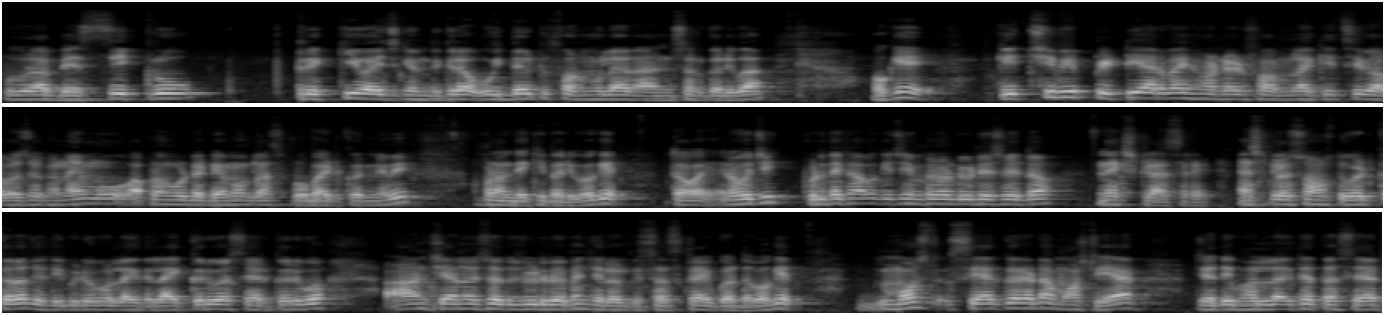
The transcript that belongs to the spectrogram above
पूरा बेसिक रु ट्रिकी वाइज केमती करा विदाउट फर्मुलार आंसर करवा। ओके କିଛି ବି P T R by hundred formula କିଛି ବି ଆବଶ୍ୟକ ନାହିଁ ମୁଁ ଆପଣଙ୍କୁ ଗୋଟେ ଡେମୋ କ୍ଲାସ୍ ପ୍ରୋଭାଇଡ଼ କରିନେବି ଆପଣ ଦେଖିପାରିବେ ଓକେ ତ ରହୁଛି ପୁଣି ଦେଖା ହେବ କିଛି ଇମ୍ପୋର୍ଟାଣ୍ଟ ଭିଡ଼ିଓ ସହିତ ନେକ୍ସଟ କ୍ଲାସ୍ରେ ନେକ୍ସଟ କ୍ଲାସ୍ ସମସ୍ତେ ୱେଟ୍ କର ଯଦି ଭିଡ଼ିଓ ଭଲ ଲାଗିଲେ ଲାଇକ୍ କରିବ ସେୟାର କରିବ ଆଣ୍ଡ ଚ୍ୟାନେଲ୍ ସହିତ ଯୋଡ଼ି ରହିବା ପାଇଁ ଚ୍ୟାନେଲ୍କୁ ସବସ୍କ୍ରାଇବ୍ କରିଦେବ ଓକେ ମୋଷ୍ଟ ସେୟାର କରିବାଟା ମଷ୍ଟ ୟାର ଯଦି ଭଲ ଲାଗିଥାଏ ତ ସେୟାର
